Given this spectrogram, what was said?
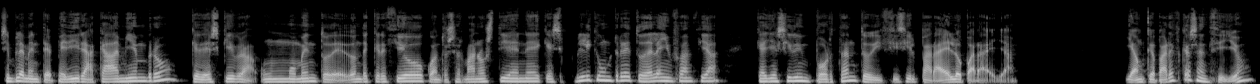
Simplemente pedir a cada miembro que describa un momento de dónde creció, cuántos hermanos tiene, que explique un reto de la infancia que haya sido importante o difícil para él o para ella. Y aunque parezca sencillo,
